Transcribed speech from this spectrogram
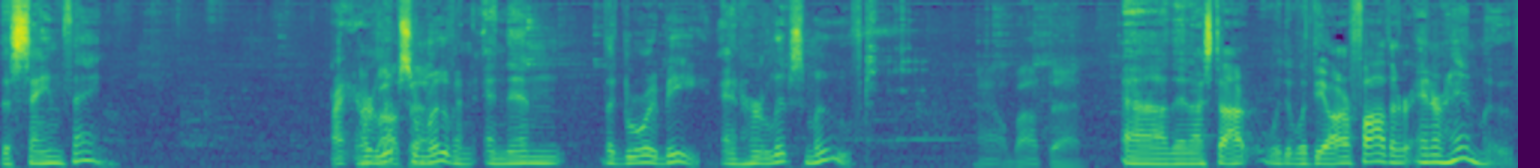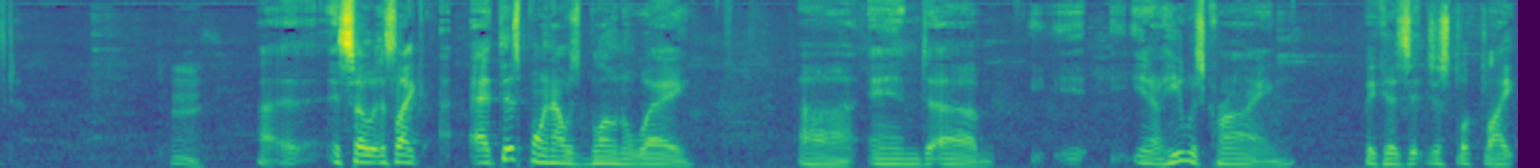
the same thing. Right, her lips were moving, and then the glory be, and her lips moved. How about that? Uh, then I started with, with the Our Father, and her hand moved. Hmm. Uh, so it's like at this point I was blown away, uh, and um, y- you know he was crying because it just looked like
